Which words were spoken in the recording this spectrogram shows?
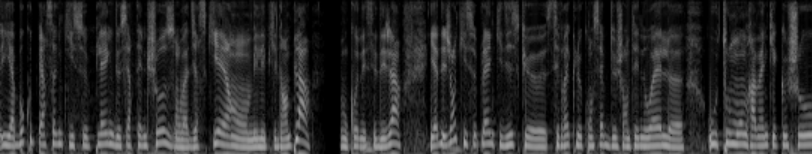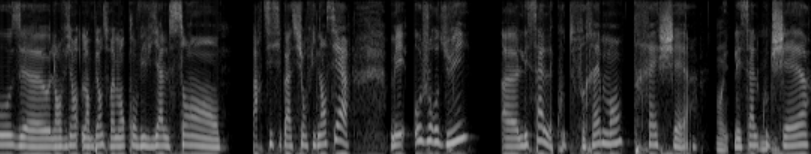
il y a beaucoup de personnes qui se plaignent de certaines choses, on va dire ce qui est, hein, on met les pieds dans le plat. Vous connaissez déjà. Il y a des gens qui se plaignent, qui disent que c'est vrai que le concept de chanter Noël, euh, où tout le monde ramène quelque chose, euh, l'ambiance vraiment conviviale sans participation financière. Mais aujourd'hui, euh, les salles coûtent vraiment très cher. Oui. Les salles Mm. coûtent cher.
